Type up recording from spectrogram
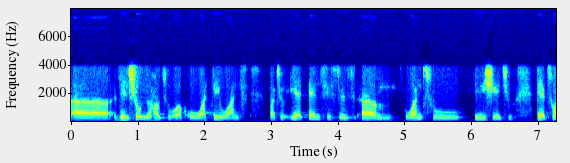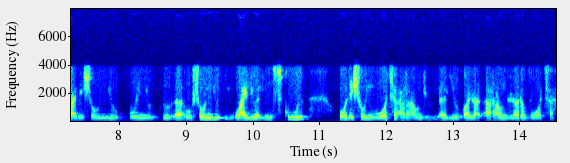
uh, they'll show you how to work or what they want, but your ancestors um, want to initiate you. That's why they're showing you when you uh, showing you while you are in school, or they're showing water around you. Uh, you are around a lot of water.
